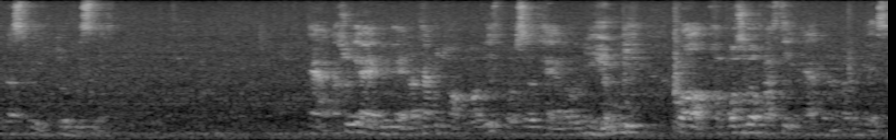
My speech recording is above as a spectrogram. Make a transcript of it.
industry, to the business. And actually, I I don't have to talk about this personal technology for composable plastic and polymers.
